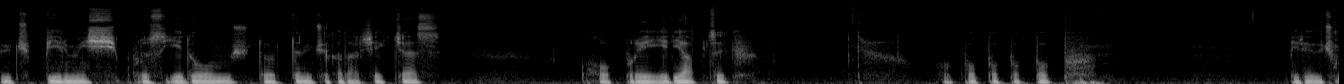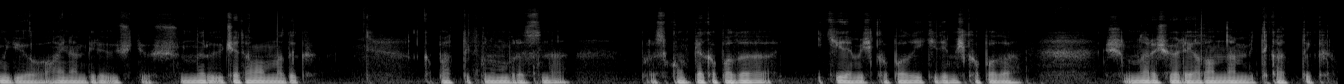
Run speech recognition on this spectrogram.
3 1'miş. Burası 7 olmuş. 4'ten 3'e kadar çekeceğiz. Hop buraya 7 yaptık. Hop hop hop hop hop. 1'e 3 mü diyor? Aynen 1'e 3 diyor. Şunları 3'e tamamladık. Kapattık bunun burasını. Burası komple kapalı. 2 demiş kapalı, 2 demiş kapalı. Şunlara şöyle yalandan bir tık attık.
